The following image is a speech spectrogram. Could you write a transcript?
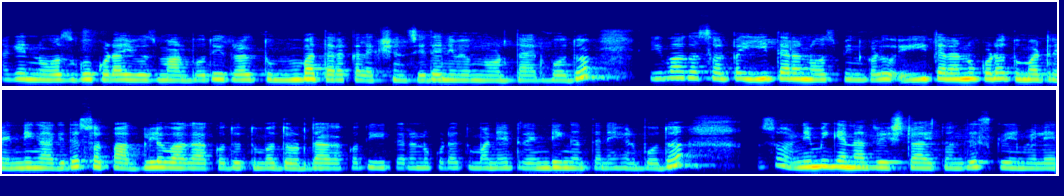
ಹಾಗೆ ನೋಸ್ಗೂ ಕೂಡ ಯೂಸ್ ಮಾಡ್ಬೋದು. ಇದರಲ್ಲಿ ತುಂಬ ಥರ ಕಲೆಕ್ಷನ್ಸ್ ಇದೆ ನೀವು ನೋಡ್ತಾ ಇರ್ಬೋದು. ಇವಾಗ ಸ್ವಲ್ಪ ಈ ಥರ ನೋಸ್ ಪಿನ್ಗಳು ಈ ಥರನೂ ಕೂಡ ತುಂಬ ಟ್ರೆಂಡಿಂಗ್ ಆಗಿದೆ. ಸ್ವಲ್ಪ ಅಗಲವಾಗಿ ಹಾಕೋದು, ತುಂಬ ದೊಡ್ಡದಾಗಿ ಹಾಕೋದು, ಈ ಥರನೂ ಕೂಡ ತುಂಬಾ ಟ್ರೆಂಡಿಂಗ್ ಅಂತಲೇ ಹೇಳ್ಬೋದು. ಸೊ ನಿಮಗೇನಾದರೂ ಇಷ್ಟ ಆಯಿತು ಅಂದರೆ ಸ್ಕ್ರೀನ್ ಮೇಲೆ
